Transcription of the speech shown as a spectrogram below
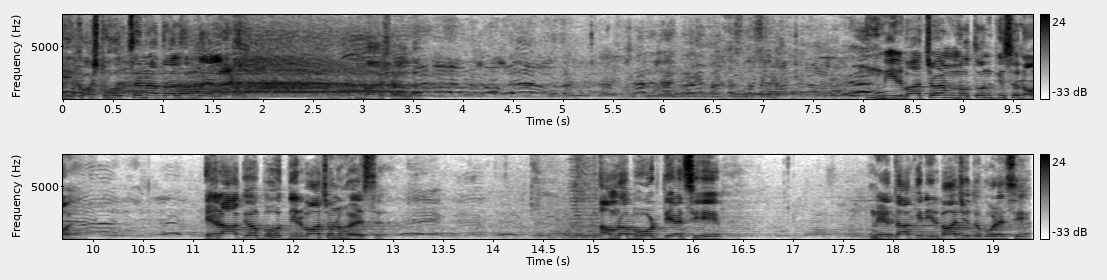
কি কষ্ট হচ্ছে না তো, আলহামদুলিল্লাহ। মাশাল্লাহ নির্বাচন নতুন কিছু নয়। এর আগেও বহুত নির্বাচন হয়েছে। আমরা ভোট দিয়েছি। নেতাকে নির্বাচিত করেছি।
